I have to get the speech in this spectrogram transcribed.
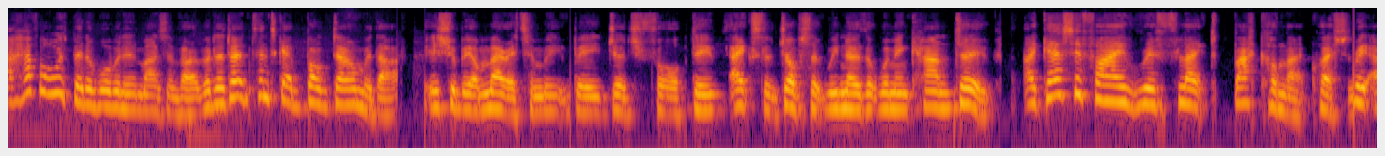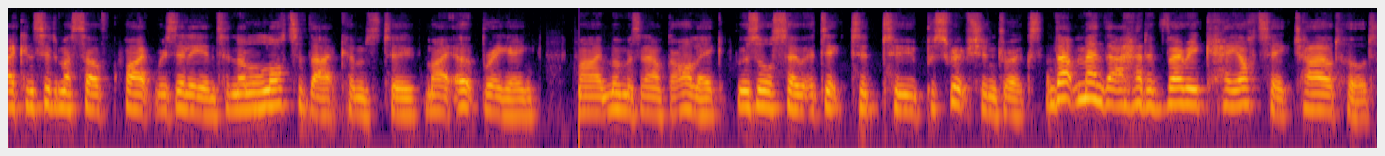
I have always been a woman in a man's environment, but I don't tend to get bogged down with that. It should be on merit and we be judged for the excellent jobs that we know that women can do. I guess if I reflect back on that question, I consider myself quite resilient, and a lot of that comes to my upbringing. My mum was an alcoholic was also addicted to prescription drugs. And that meant that I had a very chaotic childhood,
